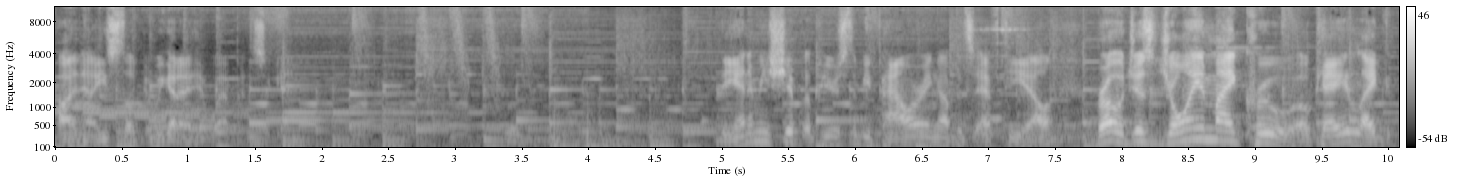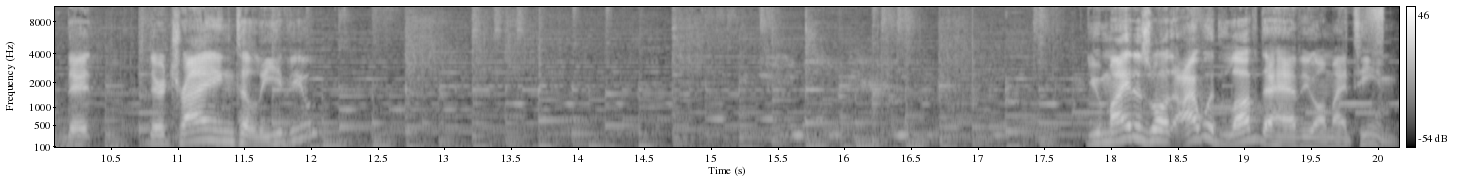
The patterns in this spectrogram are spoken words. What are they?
Oh, no, he's still good. We gotta hit weapons again. The enemy ship appears to be powering up its FTL. Bro, just join my crew, okay? Like, they're, they're trying to leave you. You might as well... I would love to have you on my team.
